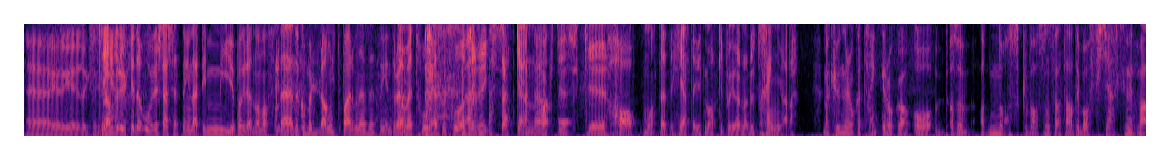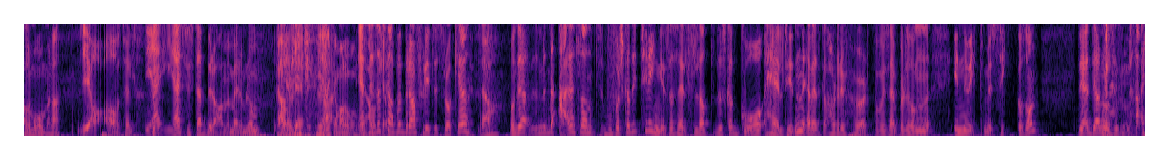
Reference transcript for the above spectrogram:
eh, Du ryggsekker. kan bruke det ordet slash setningen der til mye på Grønland. Altså. Det, du kommer langt bare med den setningen, tror Ja, jeg. men jeg tror, jeg tror altså ryggsekken faktisk uh, har på en måte et helt eget marked på Grønland. Du trenger det. Men kunne dere tenke dere å, altså, at norsk var sånn som dette? At de bare fjernet mellomrommene? Ja, av og til. Jeg, jeg syns det er bra med mellomrom. Ja, okay. Jeg liker, jeg liker mellomrom. Jeg syns det skaper bra flyt i språket. Ja. Og det, men det er et eller annet Hvorfor skal de tvinge seg selv til at det skal gå hele tiden? Jeg vet ikke, Har dere hørt på f.eks. sånn inuittmusikk og sånn? De, de har noe som Nei.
